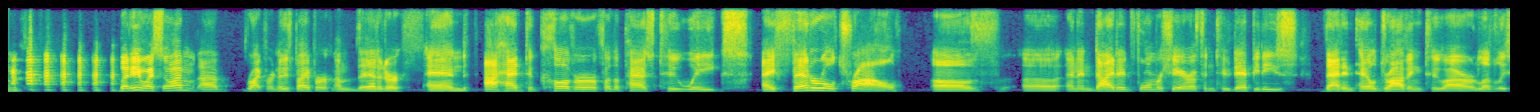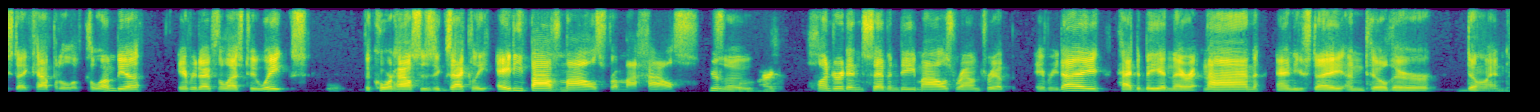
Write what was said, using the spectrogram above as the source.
but anyway, so I'm uh, write for a newspaper. I'm the editor, and I had to cover for the past two weeks a federal trial of uh, an indicted former sheriff and two deputies. That entailed driving to our lovely state capital of Columbia every day for the last two weeks. The courthouse is exactly 85 miles from my house, Good so Lord. 170 miles round trip every day, had to be in there at nine, and you stay until they're done.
